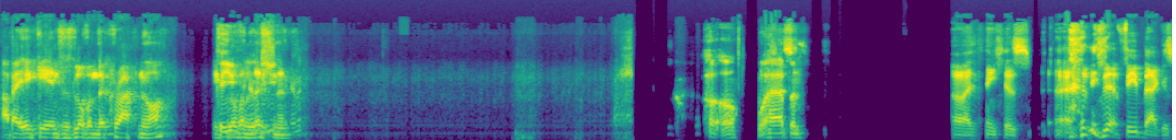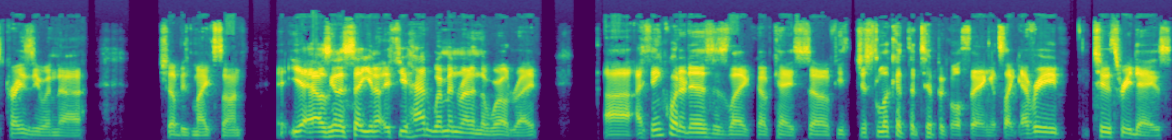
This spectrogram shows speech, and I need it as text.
I bet you Gaines is loving the crack, no? He's Can loving hear me? listening. Uh oh, what happened? Oh, I think his. I think that feedback is crazy when uh, Shelby's mic's on. Yeah, I was gonna say, you know, if you had women running the world, right? Uh, I think what it is is like, okay, so if you just look at the typical thing, it's like every two, three days,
